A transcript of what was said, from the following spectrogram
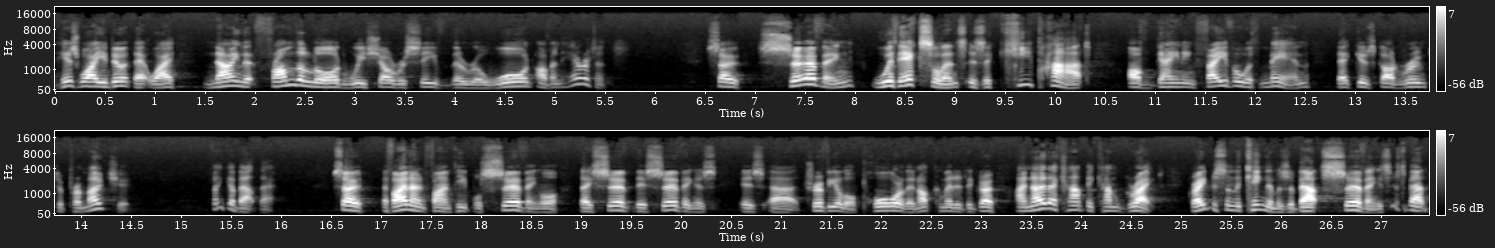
here's why you do it that way, knowing that from the Lord we shall receive the reward of inheritance. So, serving with excellence is a key part of gaining favor with men that gives God room to promote you. Think about that. So, if I don't find people serving or they serve, their serving is, is uh, trivial or poor, or they're not committed to grow, I know they can't become great. Greatness in the kingdom is about serving. It's just about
